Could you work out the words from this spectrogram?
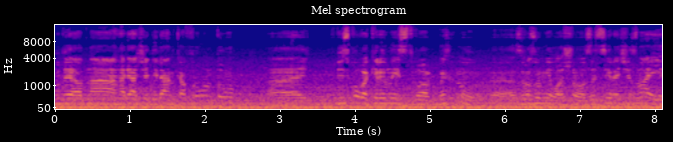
буде одна гаряча ділянка фронту. Військове керівництво ну, е, зрозуміло, що за ці речі знає. Є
